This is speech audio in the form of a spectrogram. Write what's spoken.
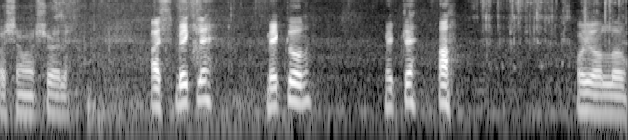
Başıma şöyle. Ice bekle. Bekle oğlum. Bekle. Al. Oy Allah'ım.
